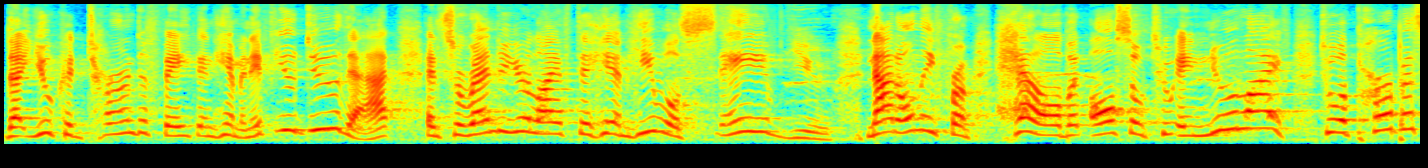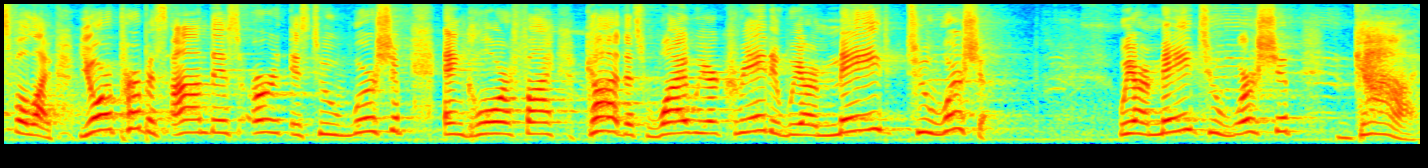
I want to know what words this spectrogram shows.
That you could turn to faith in Him. And if you do that and surrender your life to Him, He will save you, not only from hell, but also to a new life, to a purposeful life. Your purpose on this earth is to worship and glorify God. That's why we are created. We are made to worship. We are made to worship God.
